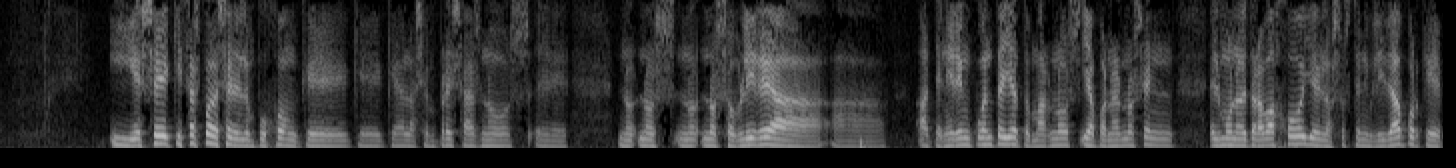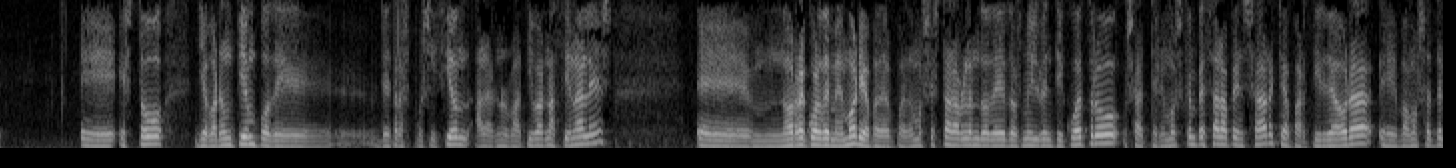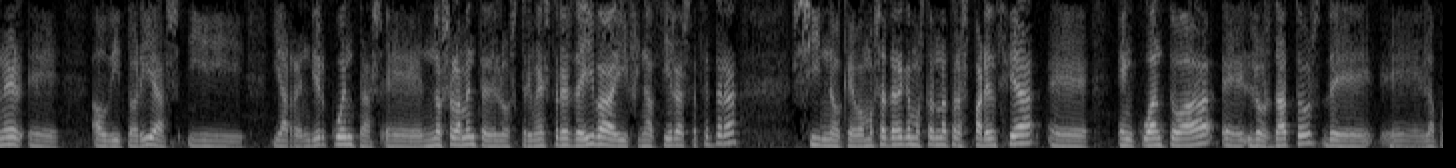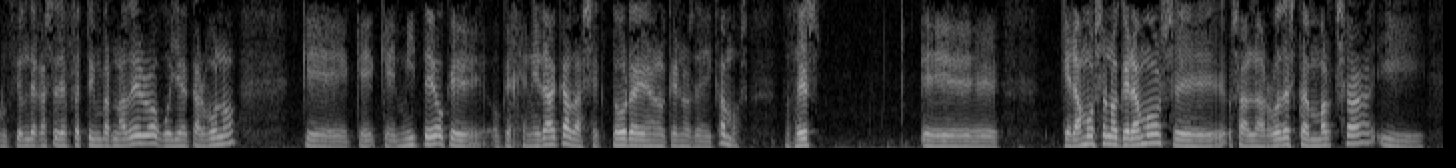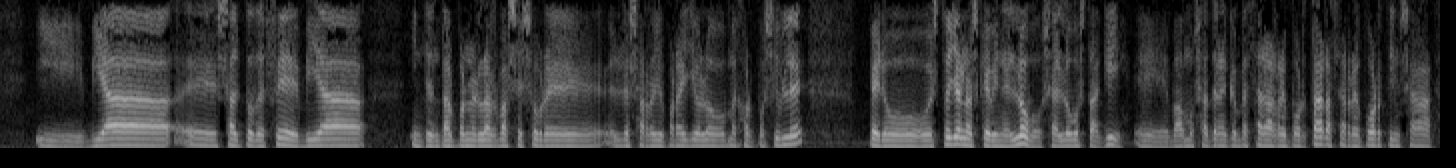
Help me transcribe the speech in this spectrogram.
Y ese quizás puede ser el empujón que, a las empresas nos, eh, nos, nos, obligue a, a, tener en cuenta y a tomarnos y a ponernos en el mono de trabajo y en la sostenibilidad, porque eh, esto llevará un tiempo de, transposición a las normativas nacionales. Eh, no recuerdo memoria, pero podemos estar hablando de 2024. O sea, tenemos que empezar a pensar que a partir de ahora eh, vamos a tener auditorías y, y, a rendir cuentas no solamente de los trimestres de IVA y financieras, etcétera, sino que vamos a tener que mostrar una transparencia eh, en cuanto a eh, los datos de eh, la producción de gases de efecto invernadero, huella de carbono, que, emite o que, o que genera cada sector en el que nos dedicamos. Entonces, queramos o no queramos, o sea, la rueda está en marcha y, y vía salto de fe, vía intentar poner las bases sobre el desarrollo para ello lo mejor posible, pero esto ya no es que viene el lobo, o sea, el lobo está aquí. Eh, vamos a tener que empezar a reportar, a hacer reportings a,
